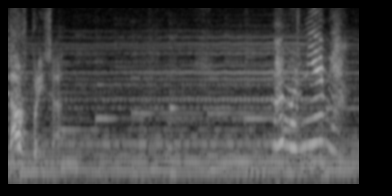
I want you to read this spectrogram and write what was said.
Daos prisa. ¡Vamos, niebla!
